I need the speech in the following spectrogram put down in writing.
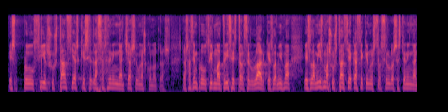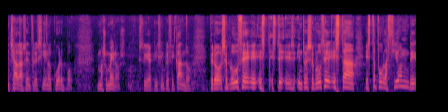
es producir sustancias que se, las hacen engancharse unas con otras. Las hacen producir matriz extracelular, que es la, misma, es la misma sustancia que hace que nuestras células estén enganchadas entre sí en el cuerpo, más o menos. Estoy aquí simplificando. Pero se produce, eh, este, este, entonces se produce esta, esta población de,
